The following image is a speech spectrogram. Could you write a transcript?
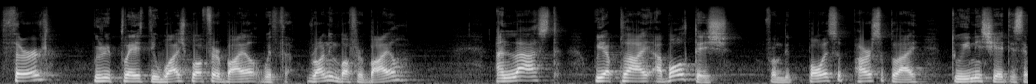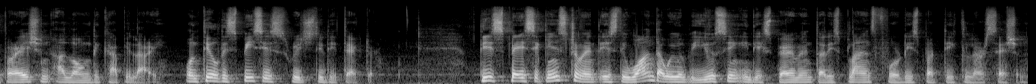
Third, we replace the wash buffer vial with running buffer vial. And last, we apply a voltage from the power supply to initiate the separation along the capillary until the species reach the detector. This basic instrument is the one that we will be using in the experiment that is planned for this particular session.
